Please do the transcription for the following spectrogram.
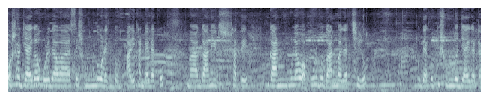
বসার জায়গাও করে দেওয়া আছে। সুন্দর একদম। আর এখানটায় দেখো গানের সাথে গানগুলাও অপূর্ব গান বাজাচ্ছিল। তো দেখো কি সুন্দর জায়গাটা।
